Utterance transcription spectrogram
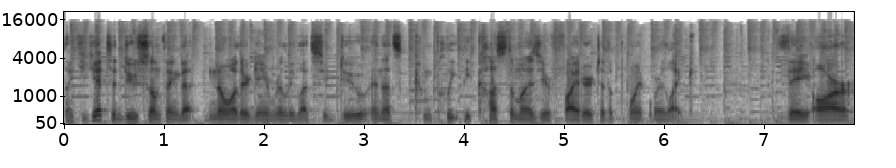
Like you get to do something that no other game really lets you do, and that's completely customize your fighter to the point where like they are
